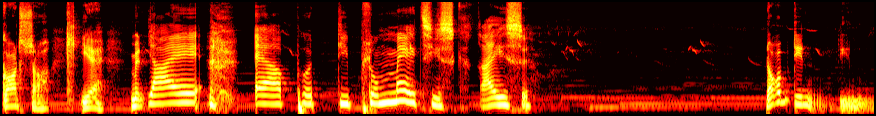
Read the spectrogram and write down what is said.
Godt så. Ja, men Jeg er på diplomatisk rejse. Nå, men din, din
